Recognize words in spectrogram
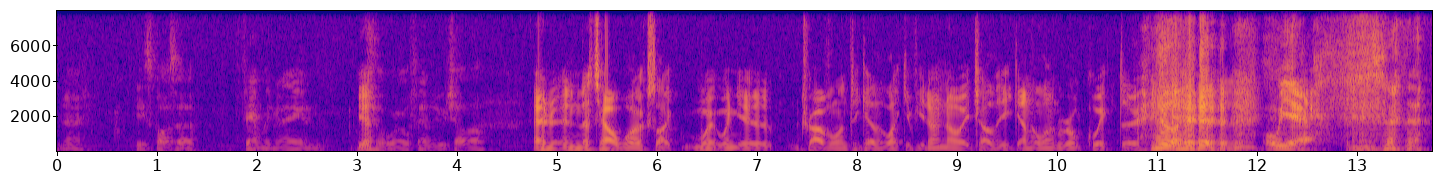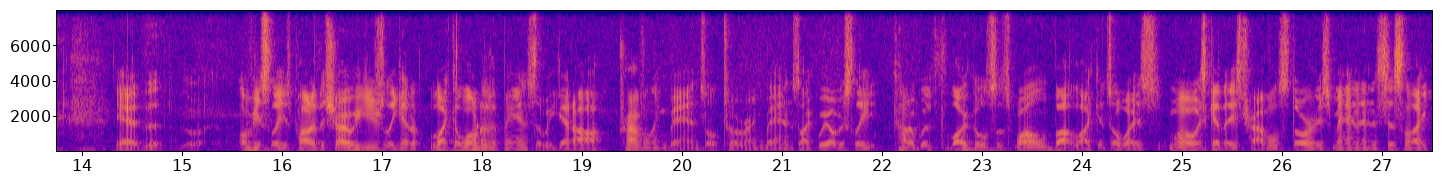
you know these guys are family to me, and Yeah. sure we're all family to each other. And and that's how it works. Like when, when you're traveling together, like if you don't know each other, you're gonna learn real quick too. Like- Oh yeah. yeah, the, obviously as part of the show, we usually get like a lot of the bands that we get are traveling bands or touring bands. Like we obviously cut it with locals as well, but like it's always we always get these travel stories, man, and it's just like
